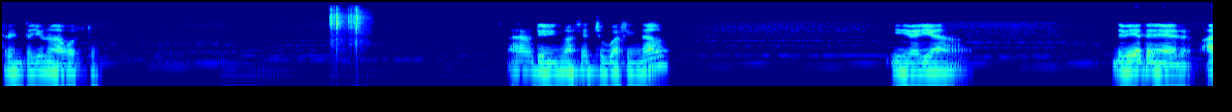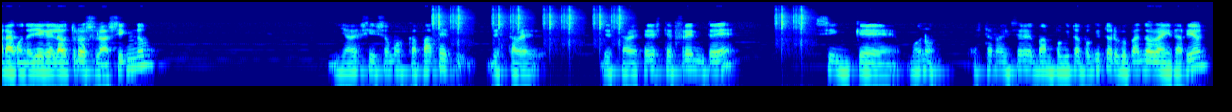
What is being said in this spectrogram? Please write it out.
31 de agosto. Ahora no tiene ningún HQ asignado y debería debería tener ahora cuando llegue el otro se lo asigno Y a ver si somos capaces de establecer, de este frente sin que, bueno, este organizaciones van poquito a poquito recuperando organización.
